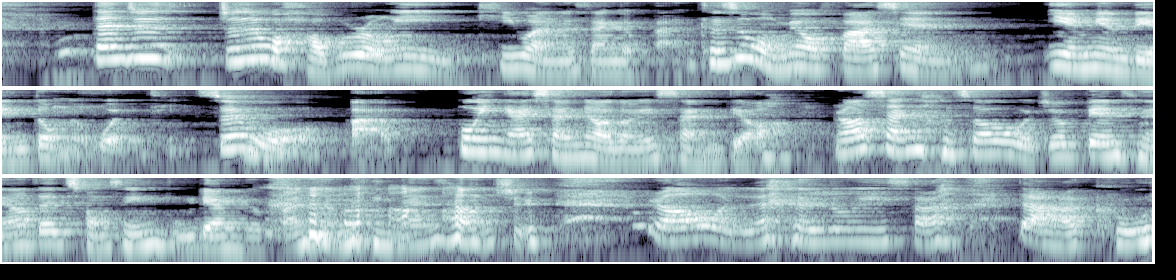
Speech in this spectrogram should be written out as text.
但就是就是我好不容易 key 完了三个班，可是我没有发现页面联动的问题，所以我把。不应该删掉的东西删掉，然后删掉之后，我就变成要再重新补两个班的名单上去，然后我就在路易莎大哭，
